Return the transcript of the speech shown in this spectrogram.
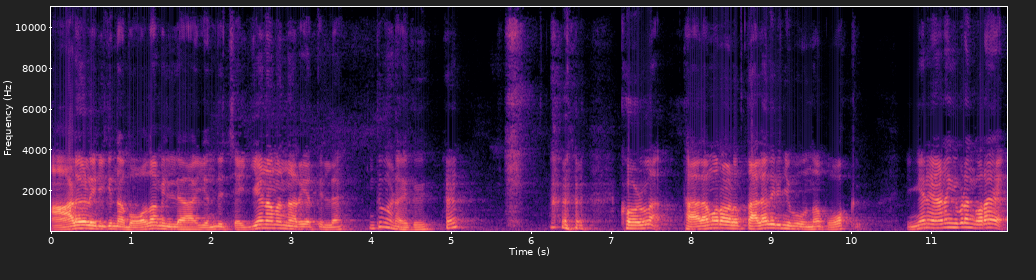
ആളുകൾ ഇരിക്കുന്ന ബോധമില്ല. എന്ത് ചെയ്യണമെന്നറിയത്തില്ല. എന്തുവാടാ ഇത്? കൊള്ള. തലമുറകൾ തല തിരിഞ്ഞു പോകുന്ന പോക്ക്. ഇങ്ങനെയാണെങ്കിൽ ഇവിടെ കുറെ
